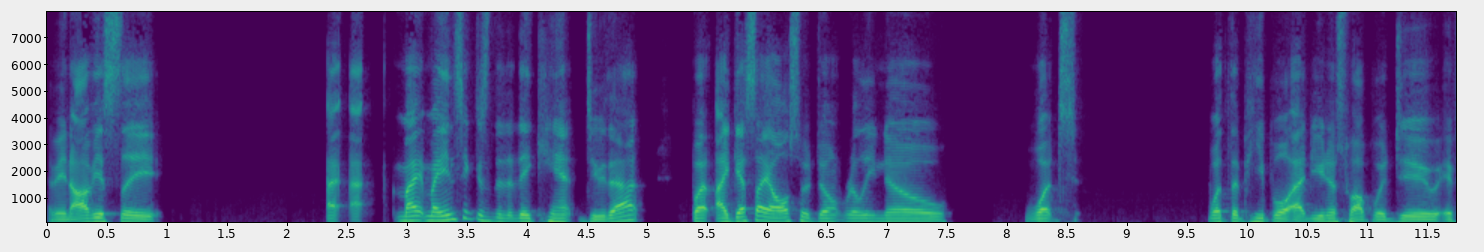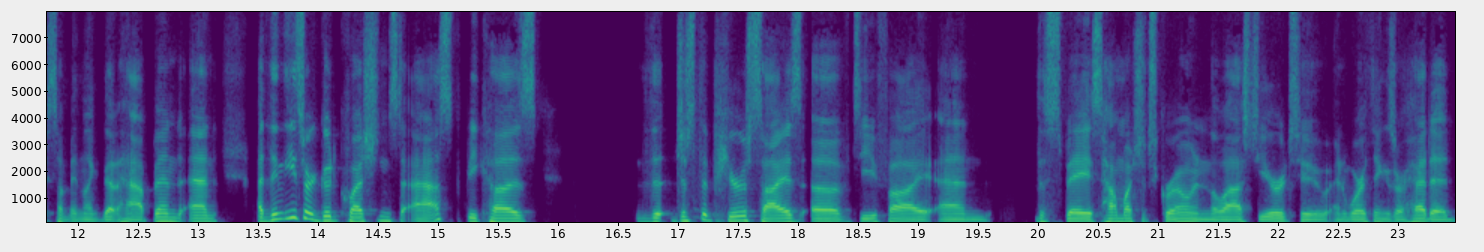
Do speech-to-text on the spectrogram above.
I mean, obviously, I, I, my my instinct is that they can't do that, but I guess I also don't really know what what the people at Uniswap would do if something like that happened. And I think these are good questions to ask because the just the pure size of DeFi and the space, how much it's grown in the last year or two, and where things are headed,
